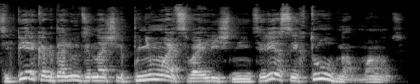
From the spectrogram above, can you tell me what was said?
Теперь, когда люди начали понимать свои личные интересы, их трудно обмануть.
